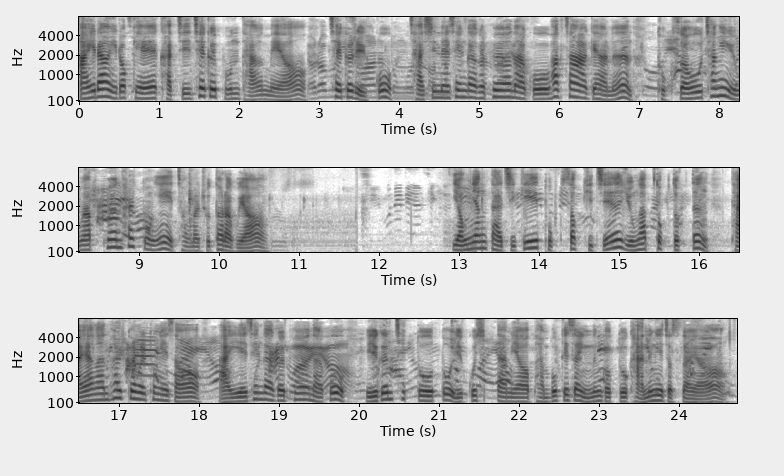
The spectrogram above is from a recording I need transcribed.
아이랑 이렇게 같이 책을 본 다음에요. 책을 읽고 자신의 생각을? 표현하고 확장하게 하는 독서 후 창의 융합 표현 활동이 정말 좋더라고요. 역량 따지기, 독서 퀴즈, 융합 톡톡 등 다양한 활동을 통해서 아이의 생각을 표현하고 읽은 책도 또 읽고 싶다며 반복해서 읽는 것도 가능해졌어요.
